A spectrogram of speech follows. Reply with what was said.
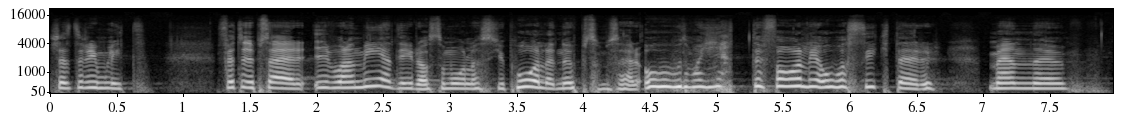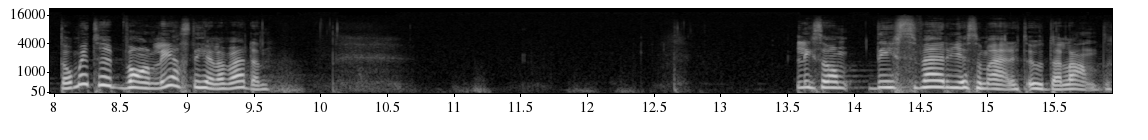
känns det rimligt? För typ så här, i vår media idag så målas ju Polen upp som så här, oh, de har jättefarliga åsikter. Men eh, de är typ vanligast i hela världen. Liksom, det är Sverige som är ett udda land.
